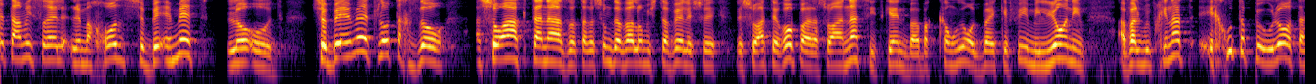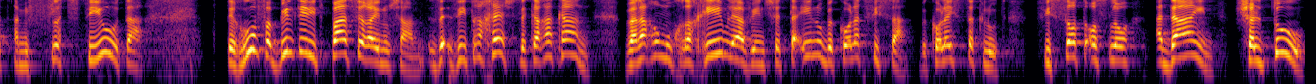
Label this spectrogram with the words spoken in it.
את עם ישראל למחוז שבאמת לא עוד, שבאמת לא תחזור השואה הקטנה הזאת, הרי שום דבר לא משתווה לש, לשואת אירופה, לשואה הנאצית, כן, בכמויות, בהיקפים, מיליונים, אבל מבחינת איכות הפעולות, המפלצתיות, הטירוף הבלתי נתפס שראינו שם, זה, זה התרחש, זה קרה כאן. ואנחנו מוכרחים להבין שטעינו בכל התפיסה, בכל ההסתכלות. תפיסות אוסלו עדיין שלטו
